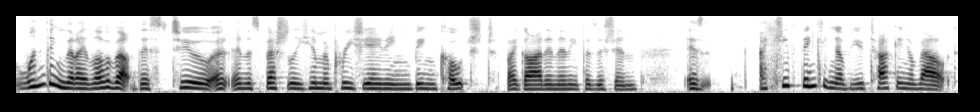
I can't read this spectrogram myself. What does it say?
One thing that I love about this too, and especially him appreciating being coached by God in any position, is I keep thinking of you talking about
